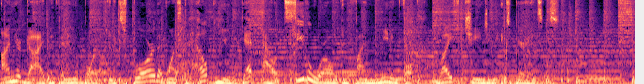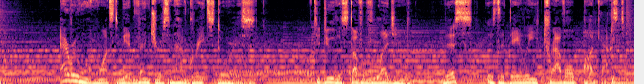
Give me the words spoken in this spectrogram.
I'm your guide, Nathaniel Boyle, an explorer that wants to help you get out, see the world, and find meaningful, life changing experiences. Everyone wants to be adventurous and have great stories. To do the stuff of legend, this is the Daily Travel Podcast.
